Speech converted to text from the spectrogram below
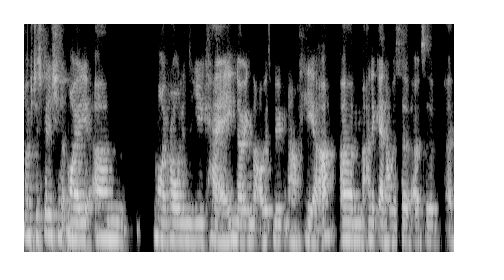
I was just finishing up my um my role in the UK, knowing that I was moving out here. Um, and again, I was a I was a, a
